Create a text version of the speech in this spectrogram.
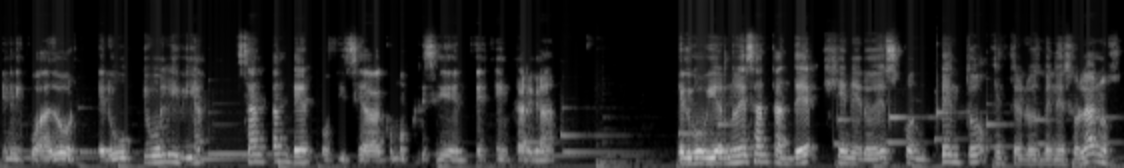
en Ecuador, Perú y Bolivia, Santander oficiaba como presidente encargado. El gobierno de Santander generó descontento entre los venezolanos,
